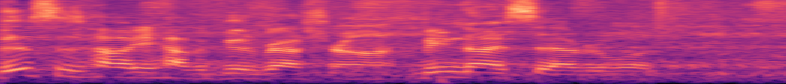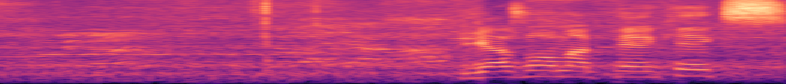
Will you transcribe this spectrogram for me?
This is how you have a good restaurant. Be nice to everyone. You guys want my pancakes?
